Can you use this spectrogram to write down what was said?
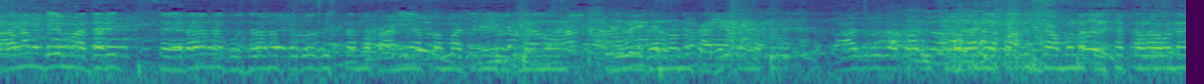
પાનમ ડેમ આધારિત શહેરા અને ગોધરાના પૂર્વ વિસ્તારને પાણી આપવા માટેની યોજનાનો નિવેદનનો કાર્યક્રમ હતો. આજ રોજ આપણે શહેરાના એકત્રીસ ગામોના ત્રેસઠ તળાવોને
